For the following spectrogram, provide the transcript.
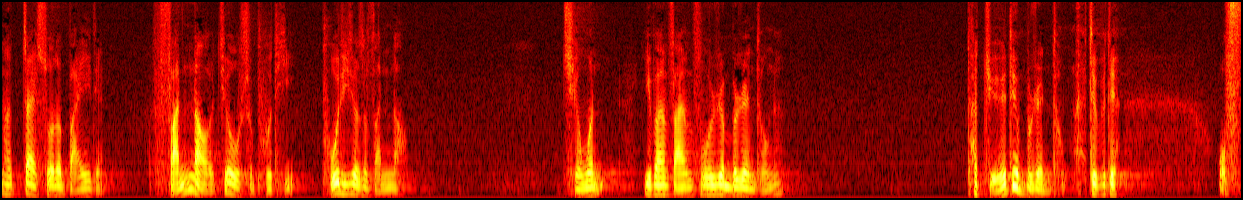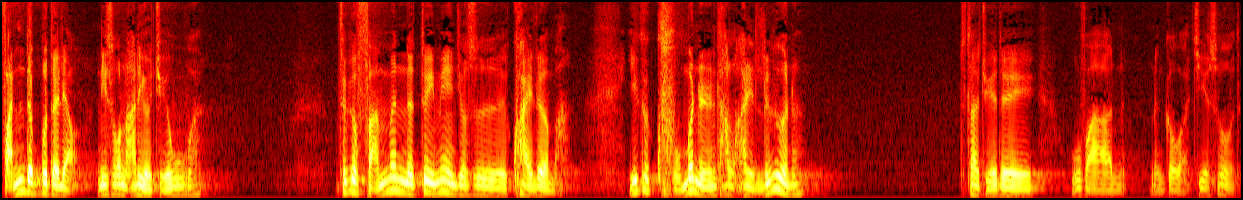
那再说的白一点，烦恼就是菩提，菩提就是烦恼。请问，一般凡夫认不认同呢？他绝对不认同，对不对？我烦的不得了，你说哪里有觉悟啊？这个烦闷的对面就是快乐嘛，一个苦闷的人他哪里乐呢？他绝对无法能够啊接受的。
